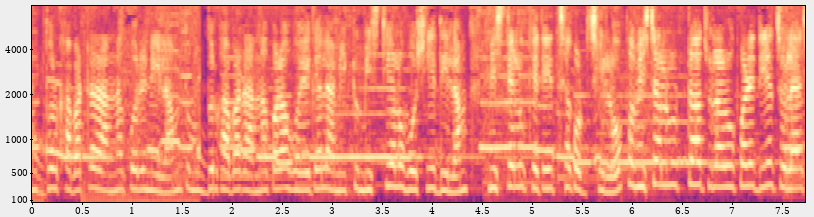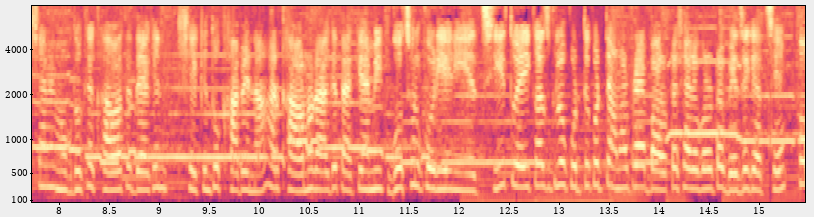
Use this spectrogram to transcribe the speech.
মুগ্ধর খাবারটা রান্না করে নিলাম। তো মুগ্ধর খাবার রান্না করা হয়ে গেলে আমি একটু মিষ্টি আলু বসিয়ে দিলাম। মিষ্টি আলু খেতে ইচ্ছা করছিল। তো মিষ্টি আলুটা চুলার উপরে দিয়ে চলে আসে। আমি মুগ্ধকে খাওয়াতে দেখেন, সে কিন্তু খাবে না। আর খাওয়ানোর আগে তাকে আমি গোসল করিয়ে নিয়েছি। তো এই কাজগুলো করতে করতে আমার প্রায় বারোটা সাড়ে বারোটা বেজে গেছে। তো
